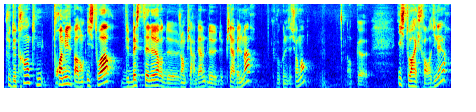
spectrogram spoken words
plus de 33 000 pardon, histoires du best-seller de, Jean-Pierre de, Pierre Belmar, que vous connaissez sûrement. Donc, euh, histoire extraordinaire.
